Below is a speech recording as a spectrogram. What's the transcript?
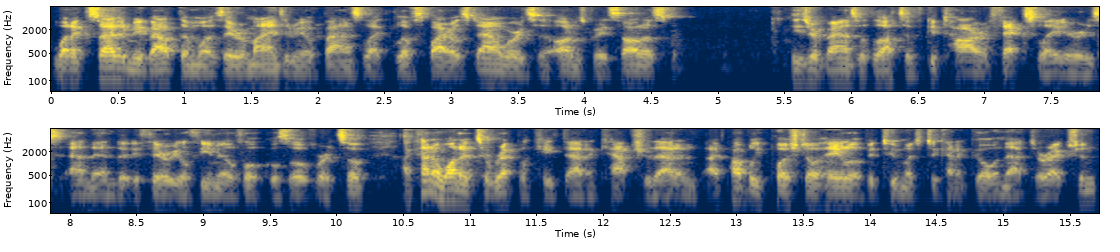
what excited me about them was they reminded me of bands like Love Spirals Downwards and Autumn's Grey Solace. These are bands with lots of guitar effects layers and then the ethereal female vocals over it. So I kind of wanted to replicate that and capture that. And I probably pushed Oh Halo a bit too much to kind of go in that direction.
